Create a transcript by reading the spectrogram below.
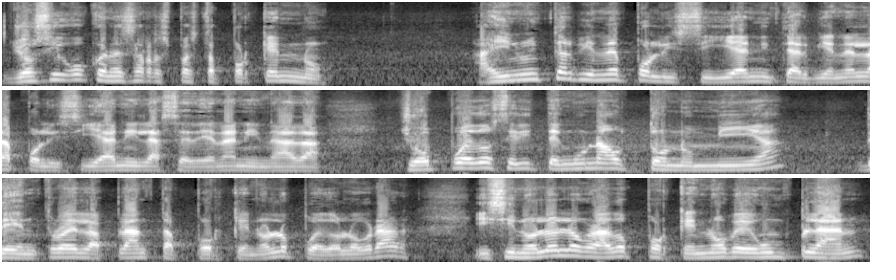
Yo sigo con esa respuesta. ¿Por qué no? Ahí no interviene policía, ni interviene la policía, ni la sedena, ni nada. Yo puedo ser y tengo una autonomía dentro de la planta porque no lo puedo lograr. Y si no lo he logrado, porque no veo un plan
